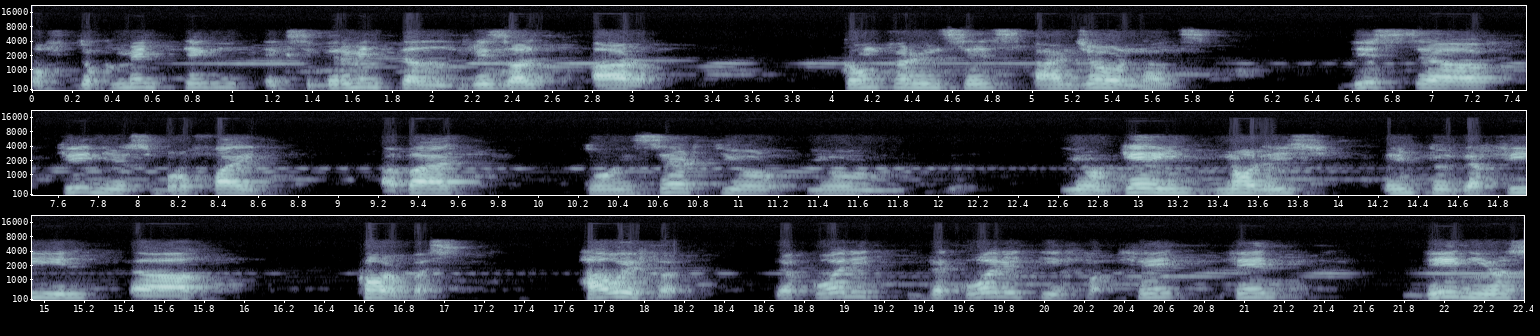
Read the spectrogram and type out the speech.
of documenting experimental results are conferences and journals. This uh, venues provide a to insert your your your gained knowledge into the field uh, corpus. However, the quality the quality venues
